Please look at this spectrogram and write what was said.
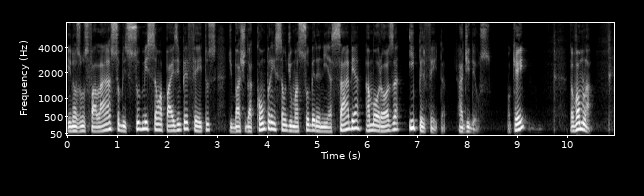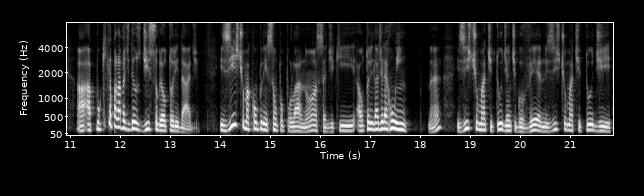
e nós vamos falar sobre submissão a pais imperfeitos, debaixo da compreensão de uma soberania sábia, amorosa e perfeita, a de Deus. Ok? Então vamos lá. A, a, o que, que a palavra de Deus diz sobre a autoridade? Existe uma compreensão popular nossa de que a autoridade é ruim, né? Existe uma atitude anti-governo, existe uma atitude.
